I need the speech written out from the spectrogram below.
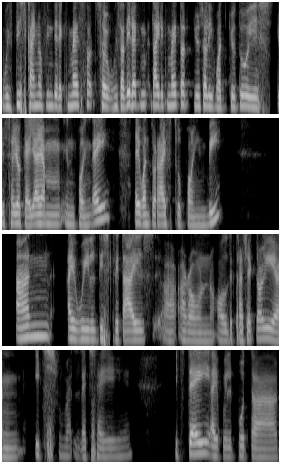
with this kind of indirect method, so with a direct, direct method, usually what you do is you say, okay, I am in point A, I want to arrive to point B, and I will discretize uh, around all the trajectory and each, let's say, each day I will put a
